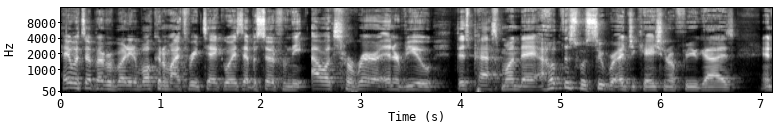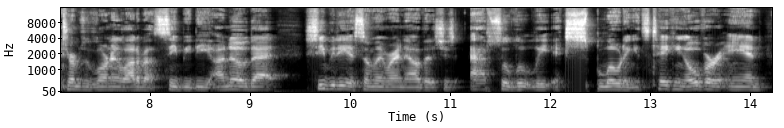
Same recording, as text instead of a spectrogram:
Hey, what's up, everybody, and welcome to my three takeaways episode from the Alex Herrera interview this past Monday. I hope this was super educational for you guys in terms of learning a lot about CBD. I know that CBD is something right now that is just absolutely exploding. It's taking over, and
